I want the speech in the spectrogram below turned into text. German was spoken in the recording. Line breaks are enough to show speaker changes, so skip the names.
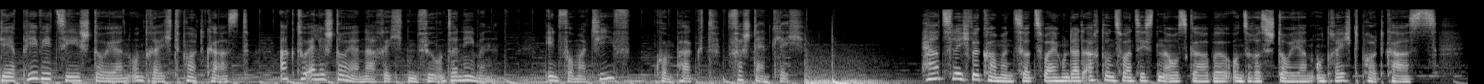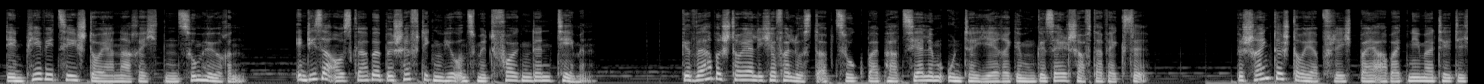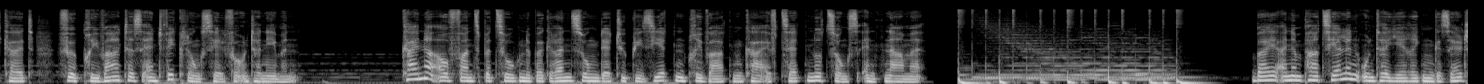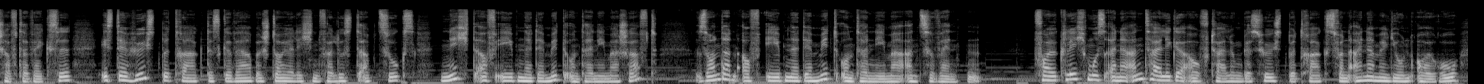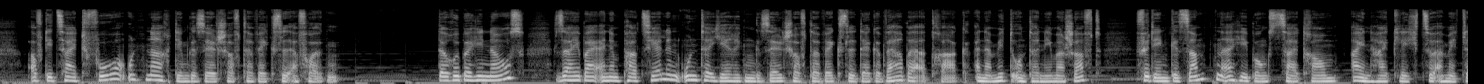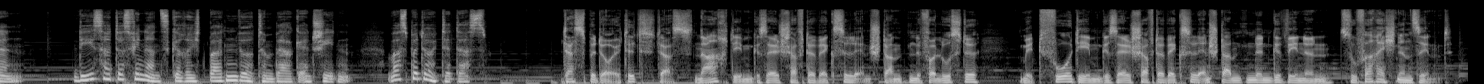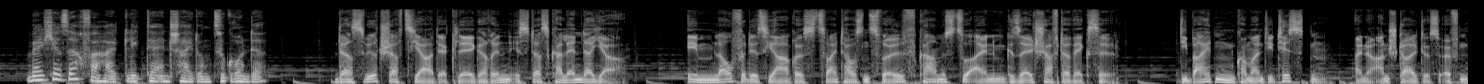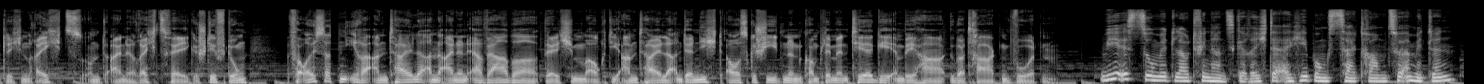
Der PwC Steuern und Recht Podcast. Aktuelle Steuernachrichten für Unternehmen. Informativ, kompakt, verständlich. Herzlich willkommen zur 228. Ausgabe unseres Steuern und Recht Podcasts, den PwC Steuernachrichten zum Hören. In dieser Ausgabe beschäftigen wir uns mit folgenden Themen. Gewerbesteuerlicher Verlustabzug bei partiellem unterjährigem Gesellschafterwechsel. Beschränkte Steuerpflicht bei Arbeitnehmertätigkeit für privates Entwicklungshilfeunternehmen. Keine aufwandsbezogene Begrenzung der typisierten privaten Kfz-Nutzungsentnahme. Bei einem partiellen unterjährigen Gesellschafterwechsel ist der Höchstbetrag des gewerbesteuerlichen Verlustabzugs nicht auf Ebene der Mitunternehmerschaft, sondern auf Ebene der Mitunternehmer anzuwenden. Folglich muss eine anteilige Aufteilung des Höchstbetrags von einer Million Euro auf die Zeit vor und nach dem Gesellschafterwechsel erfolgen. Darüber hinaus sei bei einem partiellen unterjährigen Gesellschafterwechsel der Gewerbeertrag einer Mitunternehmerschaft für den gesamten Erhebungszeitraum einheitlich zu ermitteln. Dies hat das Finanzgericht Baden-Württemberg entschieden. Was bedeutet das?
Das bedeutet, dass nach dem Gesellschafterwechsel entstandene Verluste mit vor dem Gesellschafterwechsel entstandenen Gewinnen zu verrechnen sind.
Welcher Sachverhalt liegt der Entscheidung zugrunde?
Das Wirtschaftsjahr der Klägerin ist das Kalenderjahr. Im Laufe des Jahres 2012 kam es zu einem Gesellschafterwechsel. Die beiden Kommanditisten, eine Anstalt des öffentlichen Rechts und eine rechtsfähige Stiftung, veräußerten ihre Anteile an einen Erwerber, welchem auch die Anteile an der nicht ausgeschiedenen Komplementär GmbH übertragen wurden.
Wie ist somit laut Finanzgericht der Erhebungszeitraum zu ermitteln?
